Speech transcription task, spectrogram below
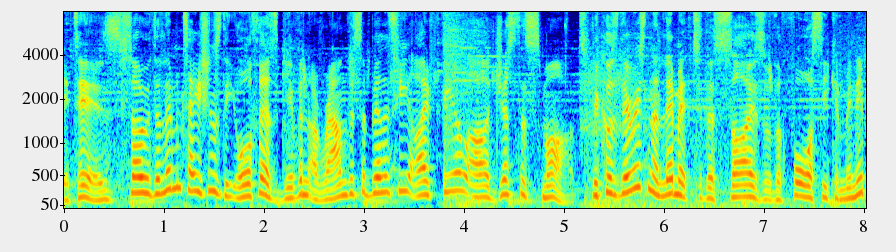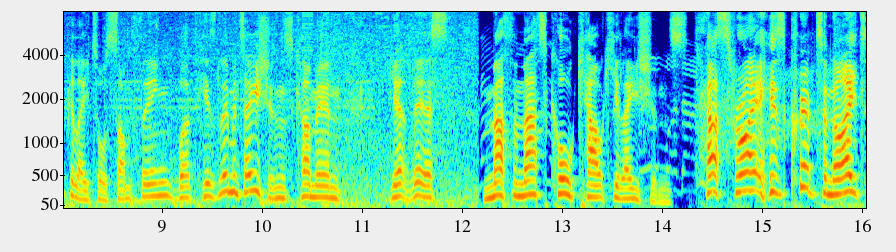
it is. So the limitations the author has given around this ability I feel are just as smart. Because there isn't a limit to the size of the force he can manipulate or something, but his limitations come in, get this, mathematical calculations. That's right, his kryptonite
